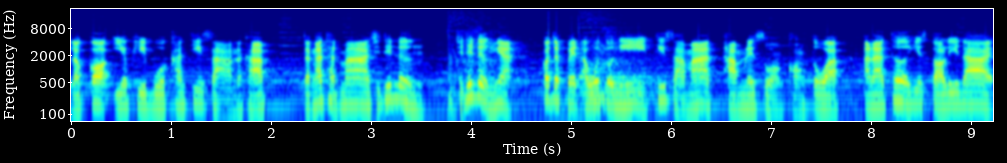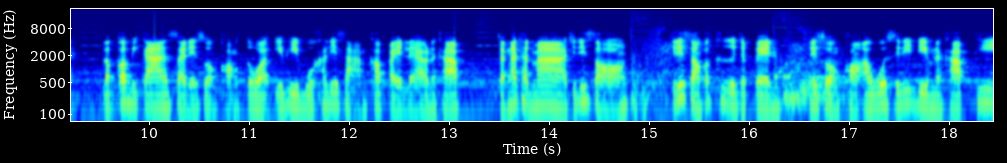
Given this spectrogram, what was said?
แล้วก็ ERP บูขั้นที่ 3 นะครับ จากนั้นถัดมาชิ้นที่ 1 ชิ้นที่ 1 เนี่ย ก็จะเป็นอาวุธตัวนี้ที่สามารถทำในส่วนของตัว Another History ได้ แล้วก็มีการใส่ในส่วนของตัว EP บูขั้นที่ 3 เข้าไปแล้วนะครับ จากนั้นถัดมาชิ้นที่ 2 ชิ้นที่ 2 ก็คือจะเป็นในส่วนของอาวุธซีรีส์ดิมนะครับที่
